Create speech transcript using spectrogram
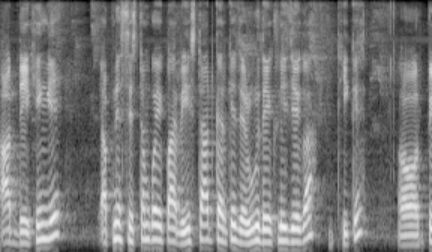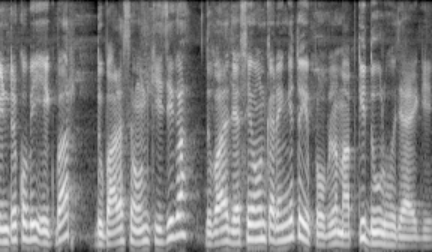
आप देखेंगे, अपने सिस्टम को एक बार रीस्टार्ट करके ज़रूर देख लीजिएगा, ठीक है? और प्रिंटर को भी एक बार दोबारा से ऑन कीजिएगा। दोबारा जैसे ऑन करेंगे तो ये प्रॉब्लम आपकी दूर हो जाएगी।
